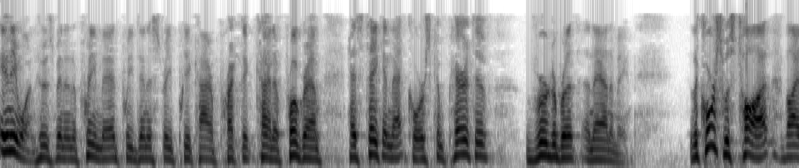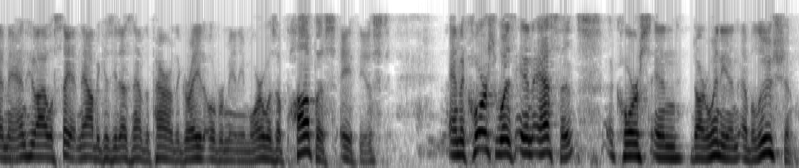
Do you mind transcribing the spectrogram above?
Anyone who's been in a pre-med, pre-dentistry, pre-chiropractic kind of program has taken that course, Comparative Vertebrate Anatomy. The course was taught by a man who I will say it now because he doesn't have the power of the grade over me anymore, was a pompous atheist. And the course was in essence a course in Darwinian evolution.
